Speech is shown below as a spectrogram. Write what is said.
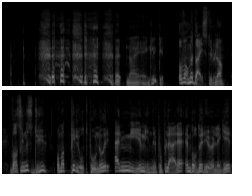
Nei, egentlig ikke. Og hva med deg, Sturla? Hva synes du om at pilotpornoer er mye mindre populære enn både rørlegger-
